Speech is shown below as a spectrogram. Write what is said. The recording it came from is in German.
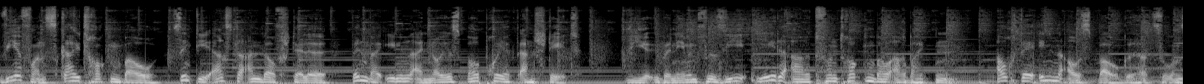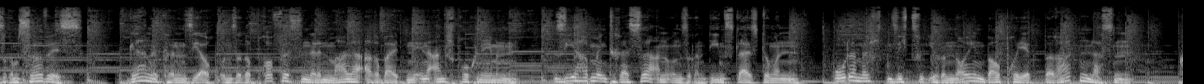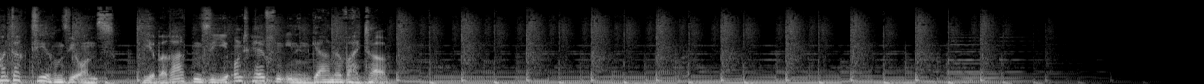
Wir von Sky Trockenbau sind die erste Anlaufstelle, wenn bei Ihnen ein neues Bauprojekt ansteht. Wir übernehmen für Sie jede Art von Trockenbauarbeiten. Auch der Innenausbau gehört zu unserem Service. Gerne können Sie auch unsere professionellen Malerarbeiten in Anspruch nehmen. Sie haben Interesse an unseren Dienstleistungen oder möchten sich zu Ihrem neuen Bauprojekt beraten lassen. Kontaktieren Sie uns. Wir beraten Sie und helfen Ihnen gerne weiter.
